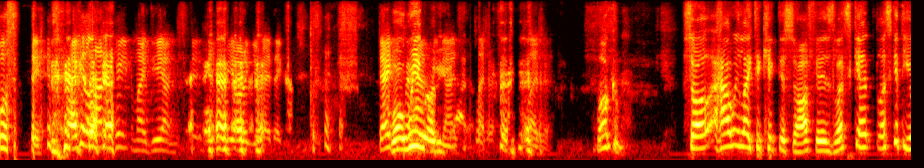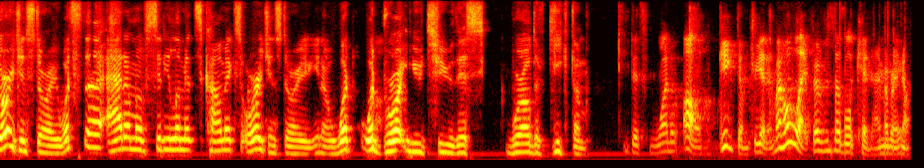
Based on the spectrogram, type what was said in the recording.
we'll see. I get a lot of hate in my DMs. argue, I think. thank well, you for we having love me, you. guys. Pleasure, pleasure. Welcome. So, how we like to kick this off is let's get let's get the origin story. What's the Adam of City Limits Comics origin story? You know, what what brought you to this world of geekdom? This one, oh, geekdom, forget it. My whole life, ever since I was a little kid, I remember, you know,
